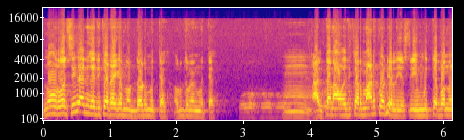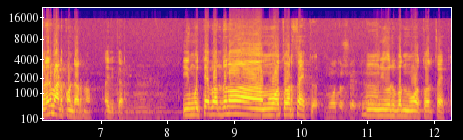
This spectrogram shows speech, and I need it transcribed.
ನೂರು ವರ್ಷಿಗೆ ನನಗೆ ಅಧಿಕಾರ ಆಗ್ಯದ ನೋಡಿ ದೊಡ್ಡ ಮುತ್ಯಾಗ ರುದ್ರನ ಮುತ್ಯಾಗ ಓಹೋ ಹ್ಞೂ ಅಲ್ಲಿ ತನಕ ನಾವು ಅಧಿಕಾರ ಮಾಡ್ಕೊಂಡಿಲ್ಲ ಎಷ್ಟು ಈ ಮುತ್ತೆ ಬಂದ ಮಾಡ್ಕೊಂಡಾರ ನಾವು ಅಧಿಕಾರ. ಈ ಮುತ್ತೆ ಬಂದನು ಮೂವತ್ತು ವರ್ಷ ಆಯ್ತು. ಮೂವತ್ತು ವರ್ಷ ಆಯ್ತು? ಹ್ಞೂ ಇವ್ರು ಬಂದು ಮೂವತ್ತು ವರ್ಷ ಆಯ್ತು.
